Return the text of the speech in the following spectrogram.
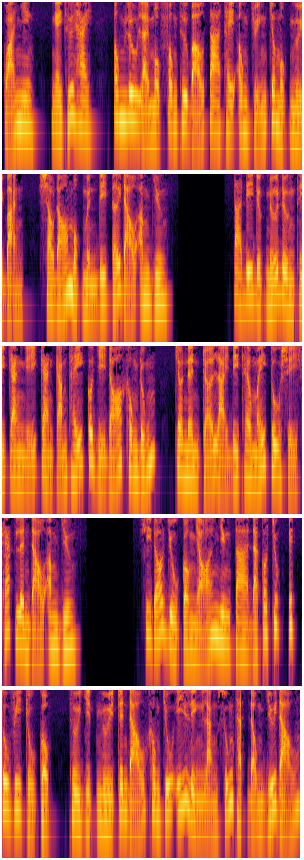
Quả nhiên, ngày thứ hai, ông lưu lại một phong thư bảo ta thay ông chuyển cho một người bạn, sau đó một mình đi tới đảo âm dương. Ta đi được nửa đường thì càng nghĩ càng cảm thấy có gì đó không đúng, cho nên trở lại đi theo mấy tu sĩ khác lên đảo âm dương. Khi đó dù còn nhỏ nhưng ta đã có chút ít tu vi trụ cột, thừa dịp người trên đảo không chú ý liền lặn xuống thạch động dưới đảo,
